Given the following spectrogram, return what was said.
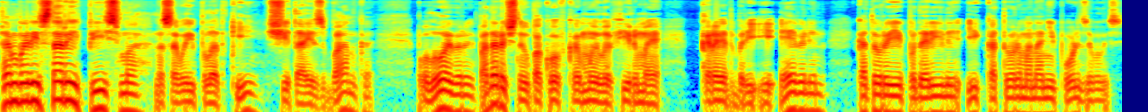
Там были старые письма, носовые платки, счета из банка, пуловеры, подарочная упаковка мыла фирмы Кредбри и Эвелин, которые ей подарили и которым она не пользовалась,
